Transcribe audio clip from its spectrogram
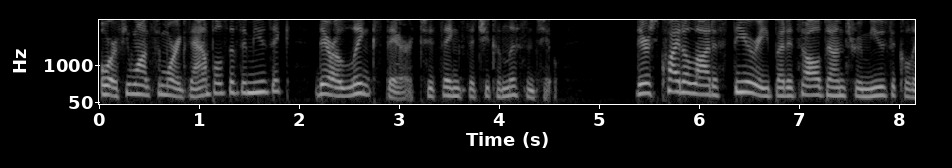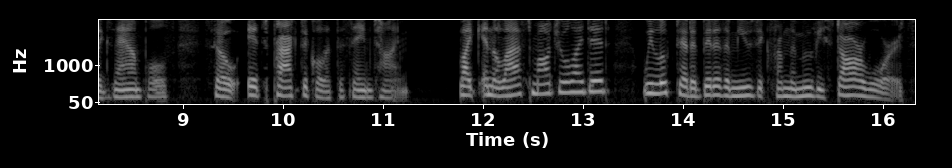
Or if you want some more examples of the music, there are links there to things that you can listen to. There's quite a lot of theory, but it's all done through musical examples, so it's practical at the same time. Like in the last module I did, we looked at a bit of the music from the movie Star Wars.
